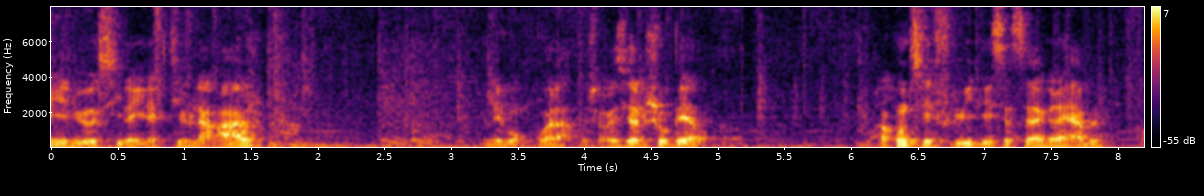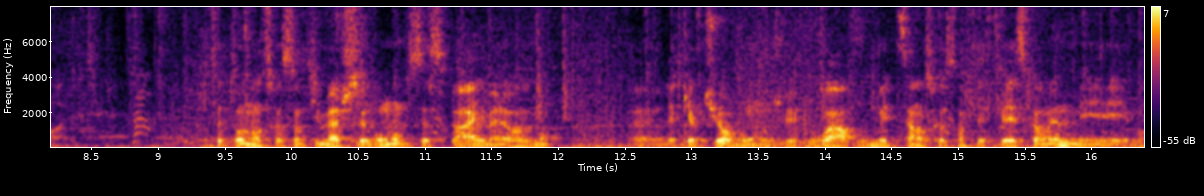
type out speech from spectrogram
Voyez, lui aussi, là, il active la rage. Mais bon, voilà, j'ai réussi à le choper avant. Par contre, c'est fluide et ça, c'est agréable. Ça tourne en 60 images secondes, ça c'est pareil malheureusement. Euh, la capture, bon, je vais pouvoir vous mettre ça en 60 fps quand même, mais bon.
